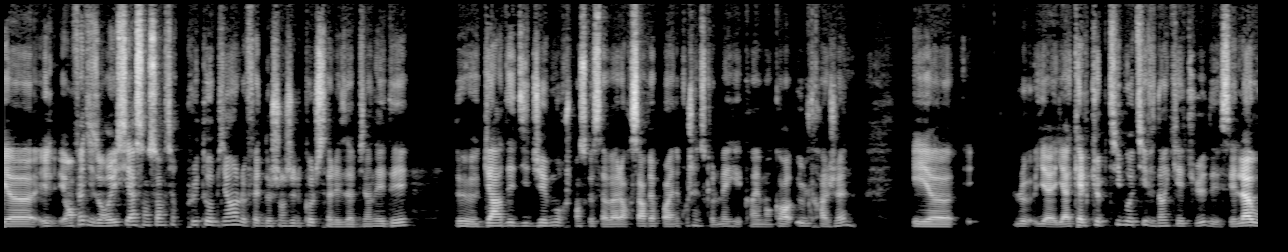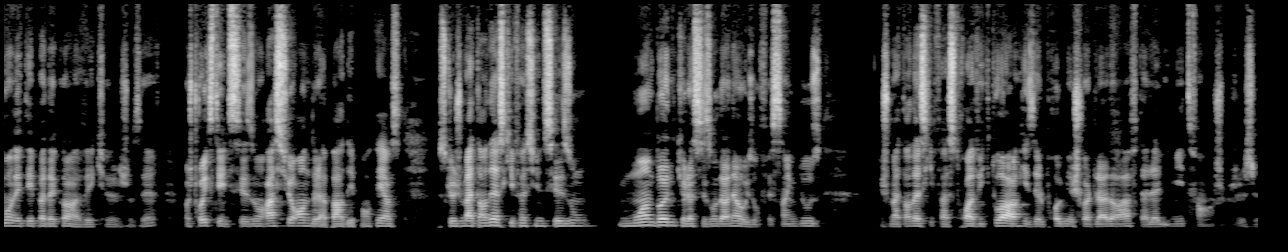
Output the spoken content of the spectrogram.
et, en fait, ils ont réussi à s'en sortir plutôt bien. Le fait de changer le coach, ça les a bien aidés. De garder DJ Moore, je pense que ça va leur servir pour l'année prochaine, parce que le mec est quand même encore ultra jeune. Et, il y, a quelques petits motifs d'inquiétude et c'est là où on n'était pas d'accord avec euh, Joseph. Moi, je trouvais que c'était une saison rassurante de la part des Panthers parce que je m'attendais à ce qu'ils fassent une saison moins bonne que la saison dernière où ils ont fait 5-12. Je m'attendais à ce qu'ils fassent trois victoires, qu'ils aient le premier choix de la draft à la limite. Enfin, je,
